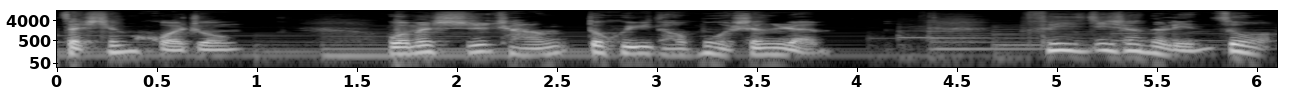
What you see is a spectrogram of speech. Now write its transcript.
在生活中，我们时常都会遇到陌生人，飞机上的邻座，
